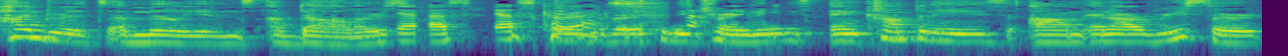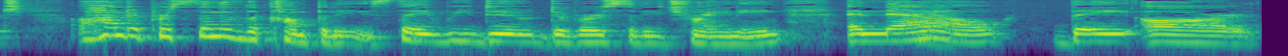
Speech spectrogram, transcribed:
hundreds of millions of dollars. Yes, yes, correct. Diversity trainings and companies um, in our research, 100% of the companies say we do diversity training, and now yeah. they are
